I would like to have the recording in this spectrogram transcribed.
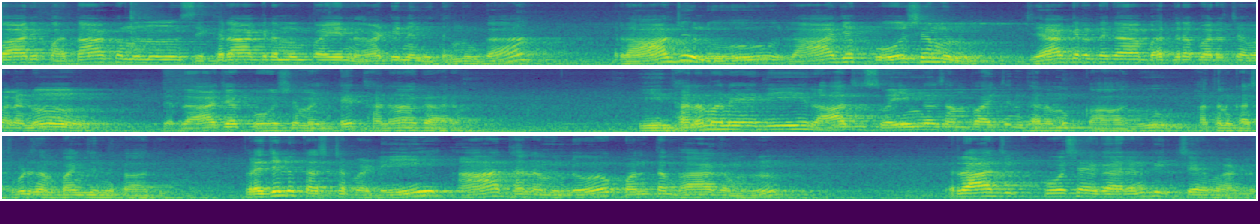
వారి పతాకమును శిఖరాగ్రమంపై నాటిన విధముగా రాజులు రాజకోశమును జాగ్రత్తగా భద్రపరచవలను. రాజకోశం అంటే ధనాగారం ఈ ధనం అనేది రాజు స్వయంగా సంపాదించిన ధనము కాదు. అతను కష్టపడి సంపాదించింది కాదు. ప్రజలు కష్టపడి ఆ ధనములో కొంత భాగమును రాజు కోశాగారానికి ఇచ్చేవాళ్ళు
